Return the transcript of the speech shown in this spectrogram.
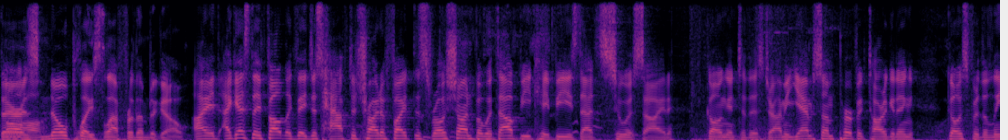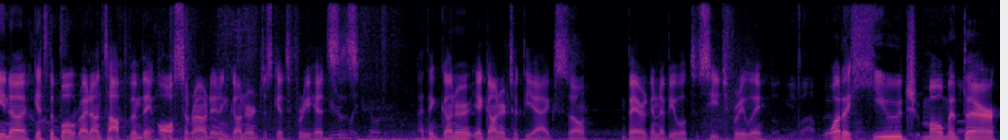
There is Oh. no place left for them to go. I, I guess they felt like they just have to try to fight this Roshan, but without BKBs, that's suicide going into this. I mean, Yamsun, perfect targeting, goes for the Lena, gets the boat right on top of him. They all surround it, and Gunnar just gets free hits. I think Gunnar, yeah, Gunnar took the Ags, so Bear going to be able to siege freely. What a huge moment there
